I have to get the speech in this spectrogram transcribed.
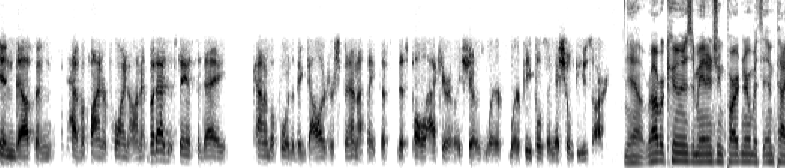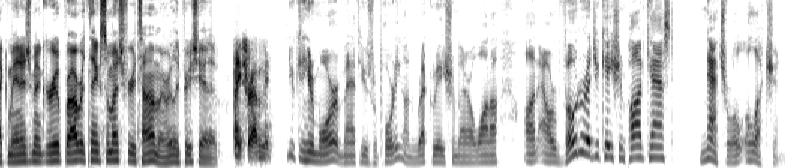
end up and have a finer point on it. But as it stands today, kind of before the big dollars are spent, I think this, this poll accurately shows where, where people's initial views are. Yeah. Robert Kuhn is a managing partner with Impact Management Group. Robert, thanks so much for your time. I really appreciate it. Thanks for having me. You can hear more of Matthew's reporting on recreational marijuana on our voter education podcast, Natural Election.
